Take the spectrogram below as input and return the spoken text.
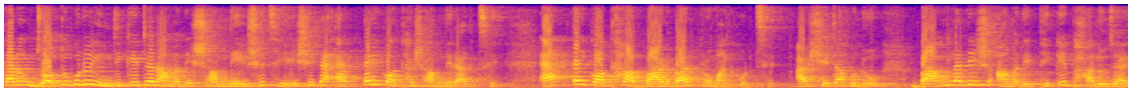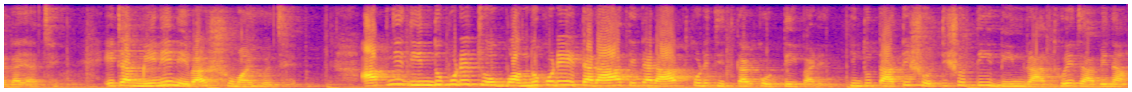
কারণ যতগুলো ইন্ডিকেটর আমাদের সামনে এসেছে, সেটা একটাই কথা সামনে রাখছে। একটাই কথা বারবার প্রমাণ করছে। আর সেটা হলো, বাংলাদেশ আমাদের থেকে ভালো জায়গায় আছে। এটা মেনে নেবার সময় হয়েছে। আপনি দিন দুপুরে চোখ বন্ধ করে এটা রাত এটা রাত করে চিৎকার করতেই পারেন। কিন্তু তাতে সত্যি সত্যি দিন রাত হয়ে যাবে না।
